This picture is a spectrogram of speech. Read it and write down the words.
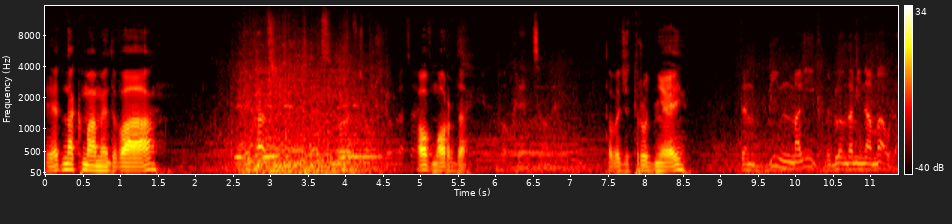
Jednak mamy dwa. O, w mordę. To będzie trudniej. Ten Bin Malik wygląda mi na Maura.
